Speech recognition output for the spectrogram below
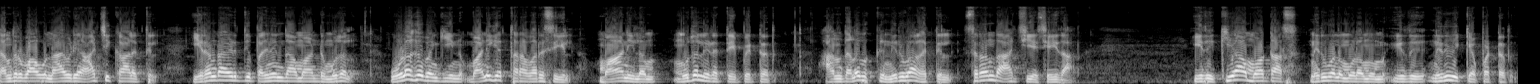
சந்திரபாபு நாயுடின் ஆட்சி காலத்தில் இரண்டாயிரத்தி பதினைந்தாம் ஆண்டு முதல் உலக வங்கியின் வணிகத் தர வரிசையில் மாநிலம் முதலிடத்தை பெற்றது. அந்த அளவுக்கு நிர்வாகத்தில் சிறந்த ஆட்சியை செய்தார். இது கியா மோட்டார்ஸ் நிறுவனம் மூலமும் இது நிரூபிக்கப்பட்டது.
